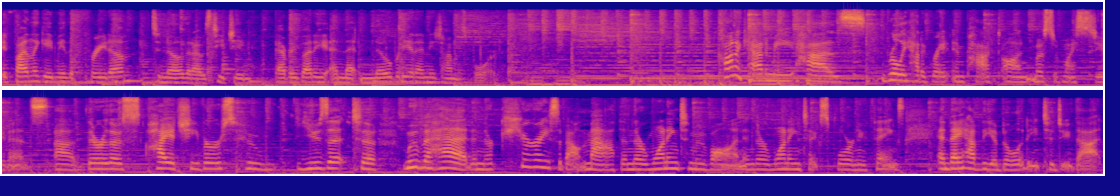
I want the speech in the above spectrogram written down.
It finally gave me the freedom to know that I was teaching everybody and that nobody at any time was bored. Khan Academy has really had a great impact on most of my students. Uh, there are those high achievers who use it to move ahead and they're curious about math and they're wanting to move on and they're wanting to explore new things and they have the ability to do that.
